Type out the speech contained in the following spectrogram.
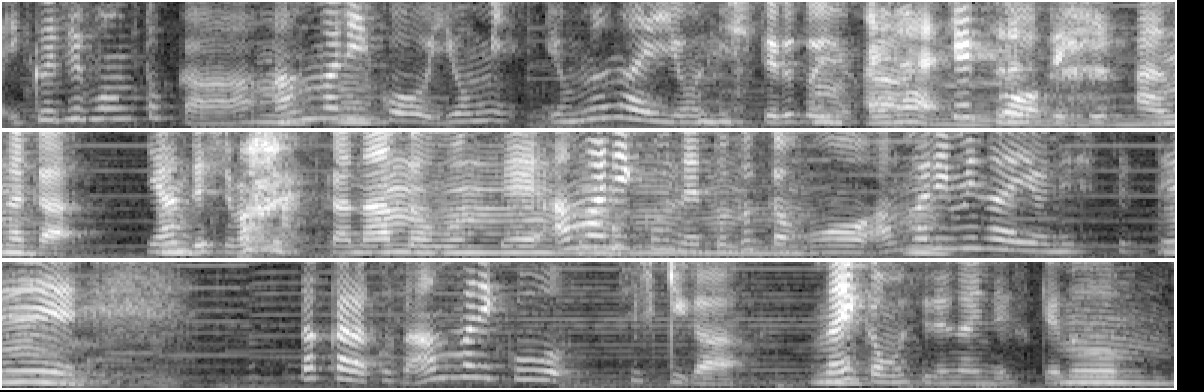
育児本とかうん。あんまりこう読み読まないようにしてるというか、ん。偉い。結構それ素敵。あなんか病んでしまうかなと思って、うんあんまりこうネットとかもあんまり見ないようにしてて、うんだからこそあんまりこう知識がないかもしれないんですけど、うん。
